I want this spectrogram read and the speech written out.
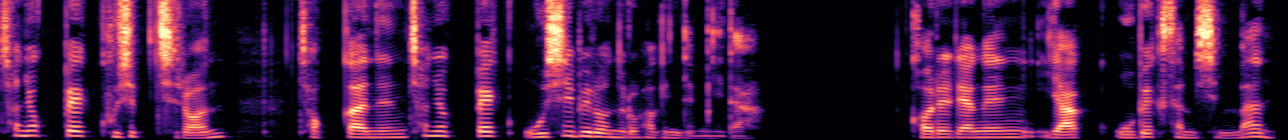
1697원, 저가는 1651원으로 확인됩니다. 거래량은 약 530만,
